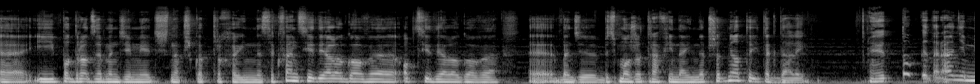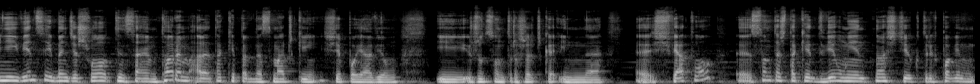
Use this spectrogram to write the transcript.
e, i po drodze będzie mieć na przykład trochę inne sekwencje dialogowe, opcje dialogowe, e, będzie być może trafi na inne przedmioty i tak dalej. E, to generalnie mniej więcej będzie szło tym samym torem, ale takie pewne smaczki się pojawią i rzucą troszeczkę inne e, światło. E, są też takie dwie umiejętności, o których powiem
